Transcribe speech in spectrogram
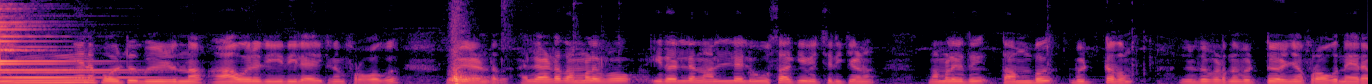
ഇങ്ങനെ പോയിട്ട് വീഴുന്ന ആ ഒരു രീതിയിലായിരിക്കണം ഫ്രോഗ് വീഴേണ്ടത്. അല്ലാണ്ട് നമ്മളിപ്പോൾ ഇതെല്ലാം നല്ല ലൂസാക്കി വെച്ചിരിക്കുകയാണ് നമ്മളിത് തമ്പ് വിട്ടതും ഇത് ഇവിടെ നിന്ന് വിട്ട് കഴിഞ്ഞാൽ ഫ്രോഗ് നേരെ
